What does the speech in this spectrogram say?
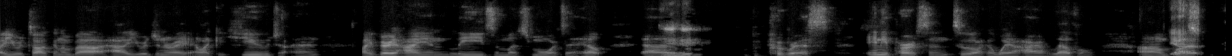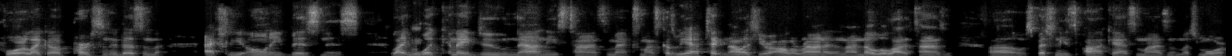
uh, you were talking about how you were generating like a huge and like very high end leads and much more to help uh, mm-hmm. progress any person to like a way a higher level. Um, yes. But for like a person who doesn't actually own a business like mm-hmm. what can they do now in these times to maximize because we have technology all around it and i know a lot of times uh, especially these podcasts and minds and much more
